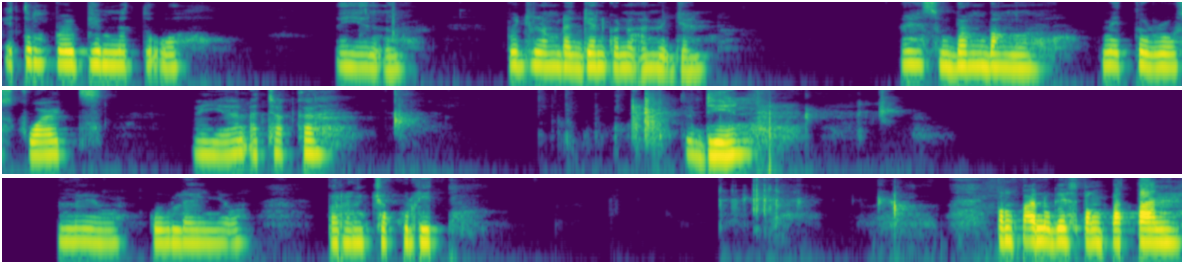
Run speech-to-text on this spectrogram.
Itong perfume na to, oh. Ayan, oh. Pwede lang lagyan ko ng ano dyan. Ayan, sobrang bango. Ano ito? Rose quartz. Ayan, at saka ito din. Ano yung kulay niya? oh? Parang chocolate. Pang paano guys? Pang patan.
